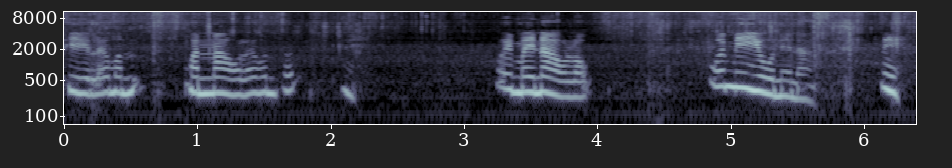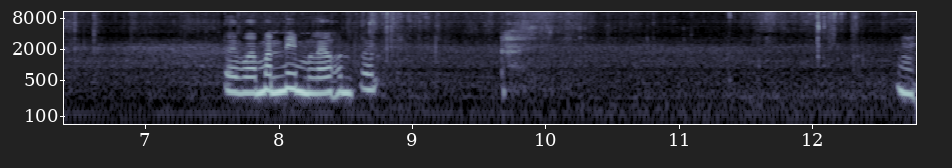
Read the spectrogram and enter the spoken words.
ทีแล้วมันมันเน่าแล้วมันก็นี่โอ้ยไม่เน่าหรอกโอ้ยมีอยู่นี่นะนี่ แต่ว่ามันนิ่มแล้วเพื่อนๆอืม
